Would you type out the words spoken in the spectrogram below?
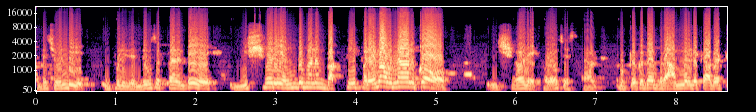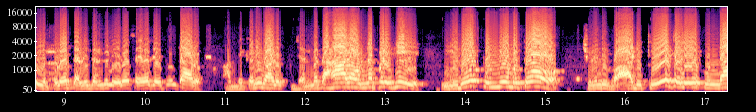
అంటే చూడండి ఇప్పుడు ఇది ఎందుకు చెప్పానంటే ఈశ్వరు ఎందు మనం భక్తి ప్రేమ ఉన్నామనుకో ఈశ్వరుడు ఎక్కడో చేస్తాడు. పుట్టుకతో బ్రాహ్మణుడు కాబట్టి ఎప్పుడో తల్లిదండ్రులు ఏదో సేవ చేస్తుంటారు. అందుకని వాడు జన్మతః అలా ఉన్నప్పటికీ ఏదో పుణ్యముతో చూడండి వాడికే తెలియకుండా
